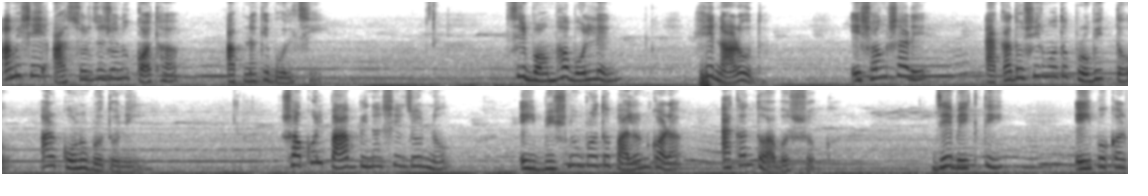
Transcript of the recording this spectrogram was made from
আমি সেই আশ্চর্যজনক কথা আপনাকে বলছি। শ্রী ব্রহ্মা বললেন, হে নারদ, এ সংসারে একাদশীর মতো প্রবৃত্ত আর কোনো ব্রত নেই। সকল পাপ বিনাশের জন্য এই বিষ্ণু ব্রত পালন করা একান্ত আবশ্যক। যে ব্যক্তি এই প্রকার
